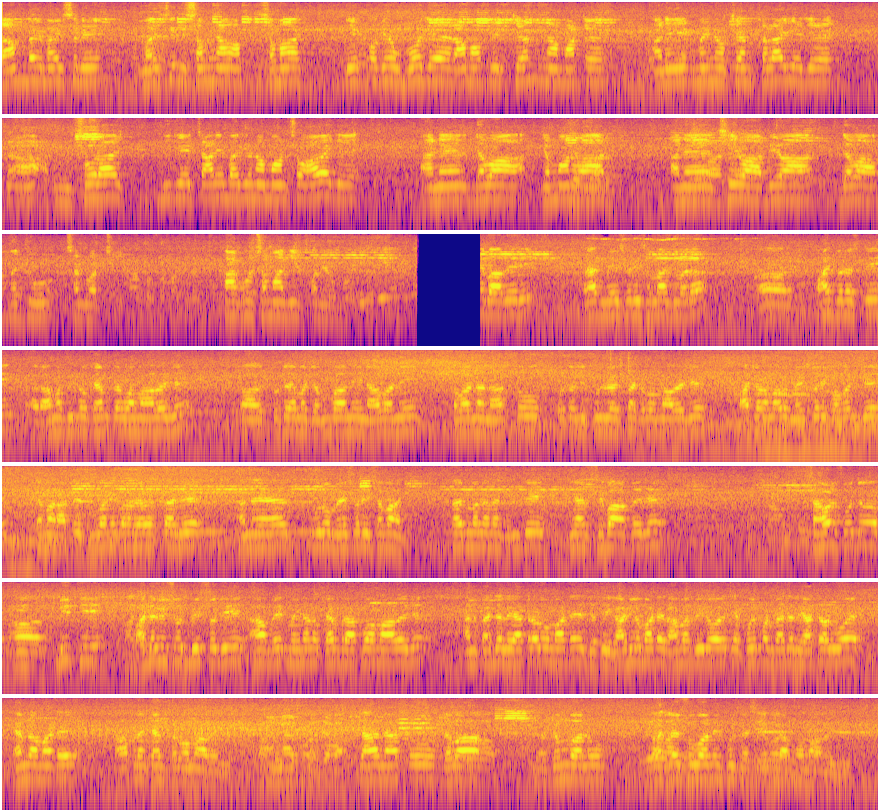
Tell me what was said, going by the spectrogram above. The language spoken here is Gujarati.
રામભાઈ મહેશ્રી મહેશ્રી સમના સમાજ, એક પગે ઊભો છે રામાપીર કેમ્પના માટે અને એક મહિનો કેમ્પ ચલાવીએ છીએ સૌરાષ્ટ્ર બીજે ચારે બાજુના માણસો આવે છે અને દવા, જમણવાર અને સેવા, બેવા, દવા બધું સગવડ છે. આખો સમાજ એક પગે ઊભો છે. બાવેરી રાજ મહેશ્વરી સમાજ દ્વારા પાંચ વર્ષથી રામાપીરનો કેમ્પ કરવામાં આવે છે. ટોટલ એમાં જમવાની નાહવાની સવારના નાસ્તો ટોટલી ફૂલ વ્યવસ્થા કરવામાં આવે છે. પાછળ અમારું મહેશ્વરી ભવન છે તેમાં રાત્રે સુવાની પણ વ્યવસ્થા છે અને પૂરો મહેશ્વરી સમાજ તન મન અને ધનથી ત્યાં સેવા આપે છે. શ્રાવણ સુદ બીજથી ભાદરવી સુદ બીજ સુધી આ એક મહિનાનો કેમ્પ રાખવામાં આવે છે અને પેદલ યાત્રાળુઓ માટે જતી ગાડીઓ માટે રામાપીરો હોય કે કોઈ પણ પેદલ યાત્રાળુ હોય એમના માટે આપણે કેમ્પ કરવામાં આવે છે. ચા નાસ્તો દવા જમવાનું રાત્રે સુવાની ફૂલ ફેસિલિટી આપવામાં આવે છે.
